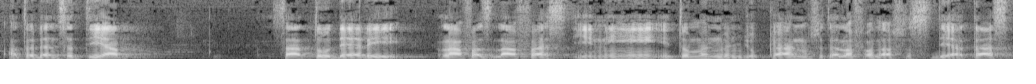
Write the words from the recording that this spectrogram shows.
atau dan setiap satu dari lafaz-lafaz ini itu menunjukkan maksudnya lafaz-lafaz di atas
